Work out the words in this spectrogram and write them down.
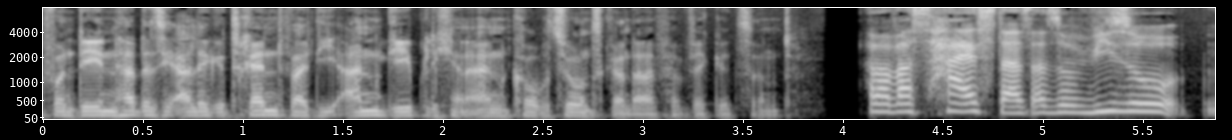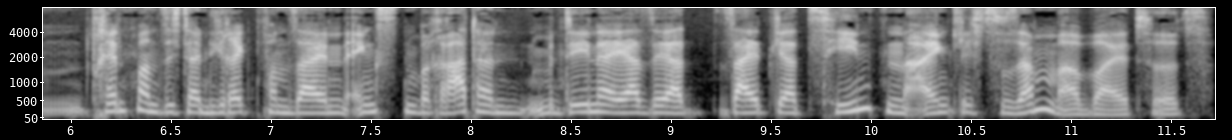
von denen hat er sich alle getrennt, weil die angeblich in einen Korruptionsskandal verwickelt sind. Aber was heißt das? Also wieso trennt man sich dann direkt von seinen engsten Beratern, mit denen er ja sehr, seit Jahrzehnten eigentlich zusammenarbeitet?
